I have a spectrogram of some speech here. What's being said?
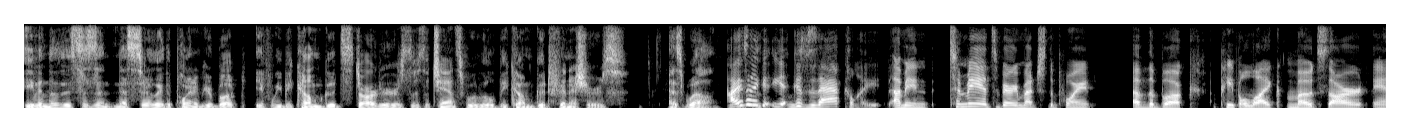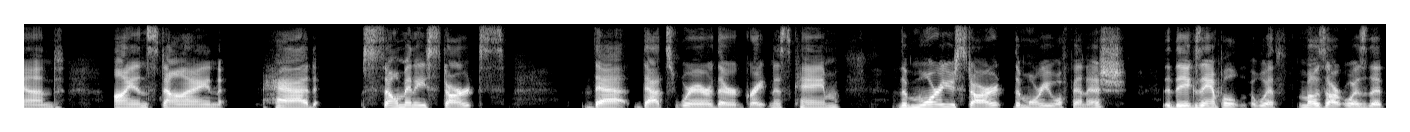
even though this isn't necessarily the point of your book, if we become good starters, there's a chance we will become good finishers as well. I think exactly. I mean, to me, it's very much the point of the book. People like Mozart and Einstein had so many starts that that's where their greatness came. The more you start, the more you will finish. The example with Mozart was that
